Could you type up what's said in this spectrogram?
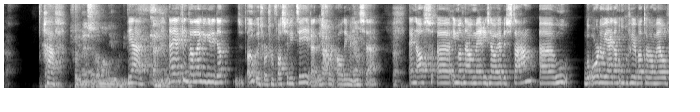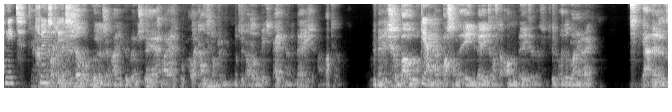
Ja, Gaaf. voor die mensen ook allemaal nieuw. Ja. Nou ja, ik vind het wel leuk dat jullie dat ook een soort van faciliteren. Dus voor al die mensen. En als eh, iemand nou een merrie zou hebben staan, eh, hoe beoordeel jij dan ongeveer wat er dan wel of niet Ja, gunstig Wat de mensen is? zelf ook willen, zeg maar. Je kunt bij ons berg, maar eigenlijk ook alle kanten op. En je moet natuurlijk altijd een beetje kijken naar de merrie, zeg maar. Wat de, hoe de merrie is gebouwd. Ja. En dan past dan de ene beter of de ander beter. Dat is natuurlijk wel heel belangrijk. Ja, en eh,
